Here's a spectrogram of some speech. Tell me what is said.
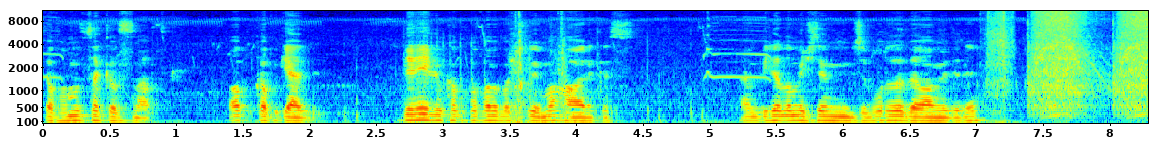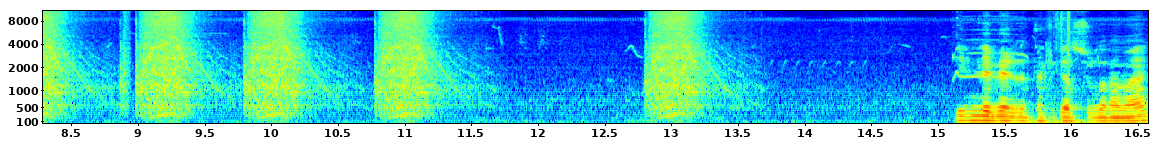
Kapımız takılsın artık. Hop kapı geldi. Deneyelim kapı kafanı başlıyor mu? Harikasın. Yani vidalama işlemimizi burada devam edelim. Birimle bir de takacağız şuradan hemen.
